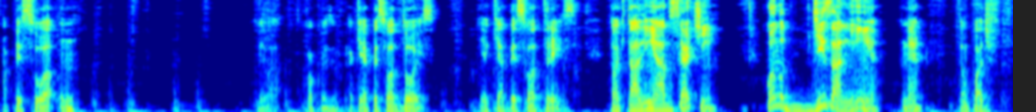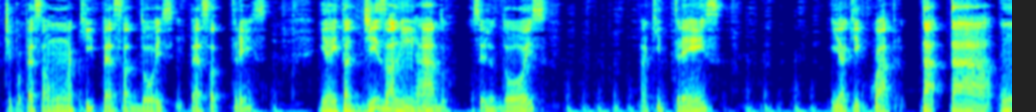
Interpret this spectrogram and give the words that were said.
a pessoa 1. Sei lá, qual coisa. Aqui é a pessoa 2 e aqui é a pessoa 3. Então aqui está alinhado certinho. Quando desalinha, né? Então pode, tipo, peça 1 aqui, peça 2 e peça 3 e aí tá desalinhado, ou seja, 2, aqui 3 e aqui 4. Tá, tá, um,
